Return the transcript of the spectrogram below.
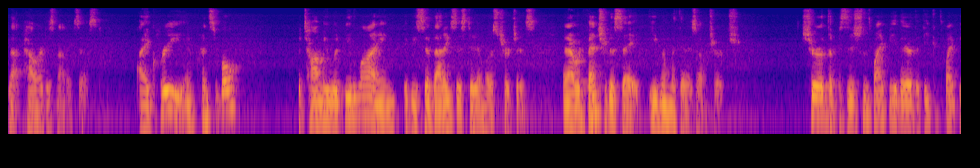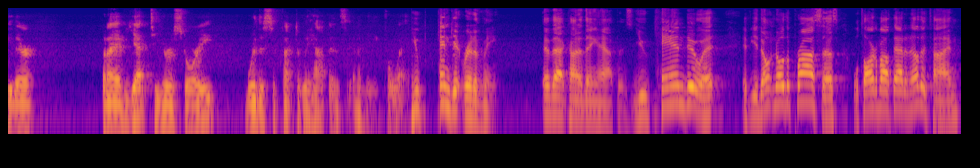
that power does not exist. I agree in principle, but Tommy would be lying if he said that existed in most churches, and I would venture to say, even within his own church. Sure, the positions might be there, the deacons might be there, but I have yet to hear a story where this effectively happens in a meaningful way. You can get rid of me if that kind of thing happens. You can do it. If you don't know the process, we'll talk about that another time.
